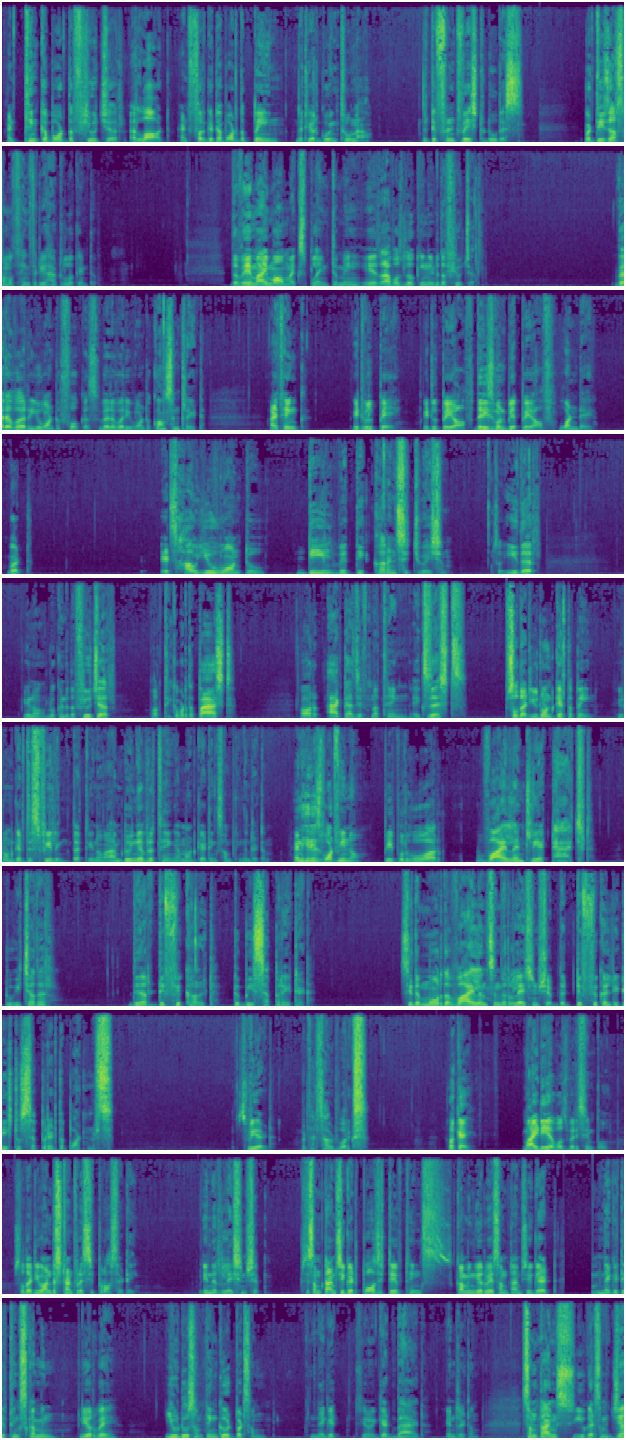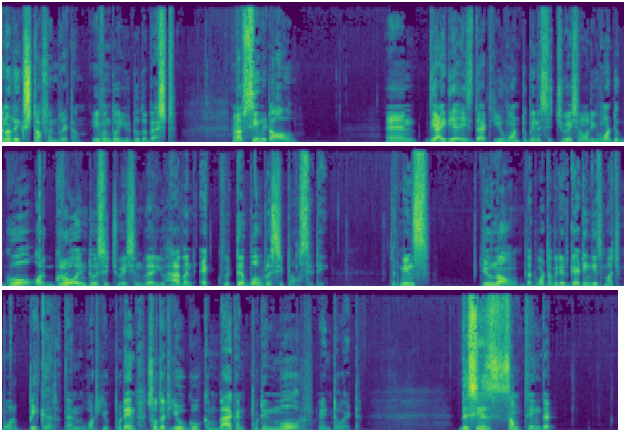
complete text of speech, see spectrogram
and think about the future a lot and forget about the pain that you are going through now? The different ways to do this. But these are some of the things that you have to look into. The way my mom explained to me is I was looking into the future. Wherever you want to focus, wherever you want to concentrate, I think it will pay. It will pay off. There is going to be a payoff one day. But it's how you want to deal with the current situation. So either, you know, look into the future or think about the past or act as if nothing exists so that you don't get the pain. You don't get this feeling that, you know, I'm doing everything, I'm not getting something in return. And here is what we know people who are violently attached to each other, they are difficult to be separated. See, the more the violence in the relationship, the difficult it is to separate the partners. It's weird, but that's how it works. Okay, my idea was very simple so that you understand reciprocity in a relationship. See, sometimes you get positive things coming your way, sometimes you get negative things coming your way. You do something good, but some negative, you know, get bad in return. Sometimes you get some generic stuff in return, even though you do the best. And I've seen it all and the idea is that you want to be in a situation or you want to go or grow into a situation where you have an equitable reciprocity. That means you know that whatever you're getting is much more bigger than what you put in, so that you go come back and put in more into it. This is something that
